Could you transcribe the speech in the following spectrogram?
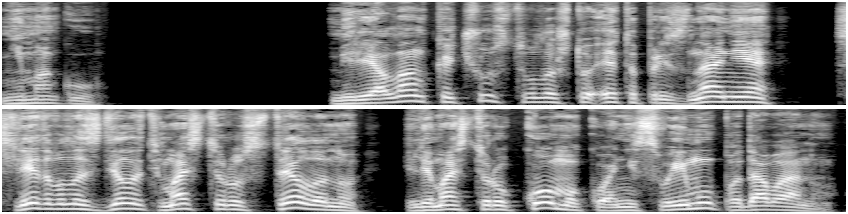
не могу». Мириаланка чувствовала, что это признание следовало сделать мастеру Стеллану или мастеру Комоку, а не своему подавану.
